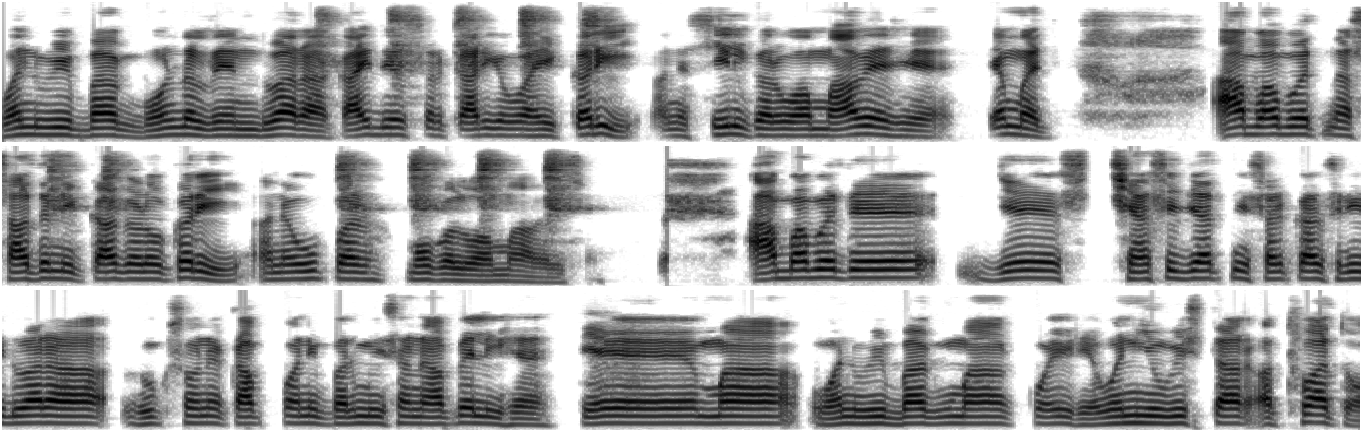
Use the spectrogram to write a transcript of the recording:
વન વિભાગ ગોંડલ રેન્જ દ્વારા કાયદેસર કાર્યવાહી કરી અને સીલ કરવામાં આવે છે તેમજ આ બાબતના સાધનિક કાગળો કરી અને ઉપર મોકલવામાં આવે છે. આ બાબતે જે છ્યાસી જાતની સરકારશ્રી દ્વારા વૃક્ષોને કાપવાની પરમિશન આપેલી છે, તેમાં વન વિભાગમાં કોઈ રેવન્યુ વિસ્તાર અથવા તો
